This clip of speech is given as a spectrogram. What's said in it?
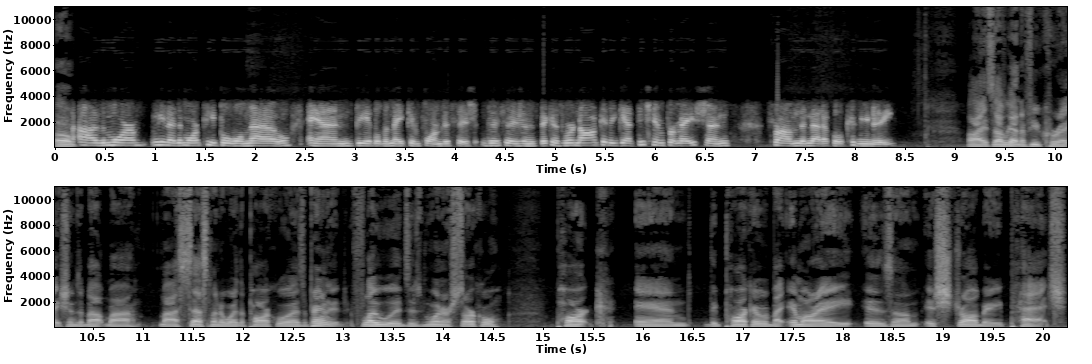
Oh. uh, the more you know, the more people will know and be able to make informed decision, decisions because we're not going to get the information from the medical community. All right, so I've gotten a few corrections about my, my assessment of where the park was. Apparently, Flowood's is Winners Circle Park, and the park over by MRA is um, is Strawberry Patch.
